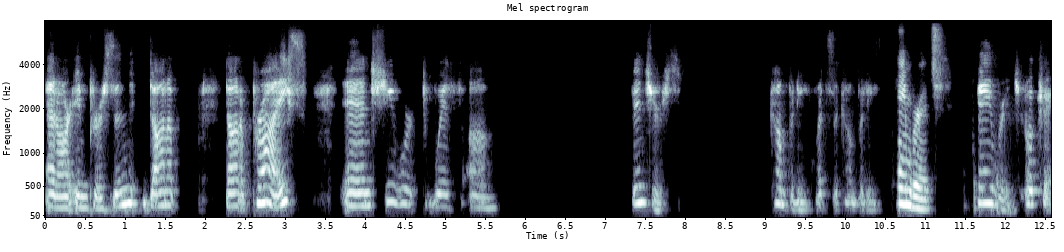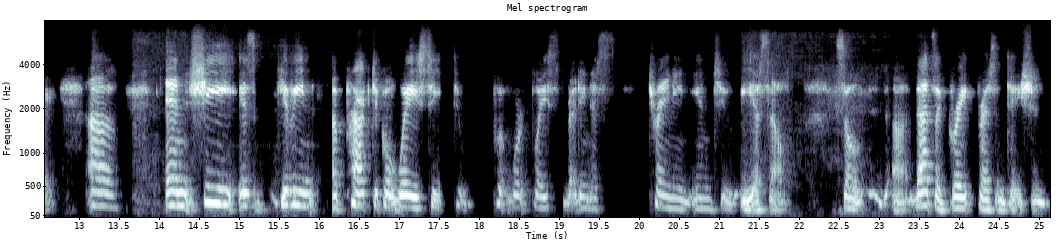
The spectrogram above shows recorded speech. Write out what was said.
at our in-person, Donna Donna Price, and she worked with um, Ventures company. What's the company? Cambridge. Cambridge, okay. Uh, and she is giving a practical ways to, to put workplace readiness training into ESL. So uh, that's a great presentation.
